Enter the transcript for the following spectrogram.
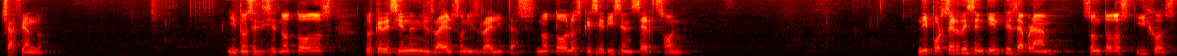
chafeando. Y entonces dice, no todos los que descienden de Israel son israelitas, no todos los que se dicen ser son. Ni por ser descendientes de Abraham son todos hijos,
